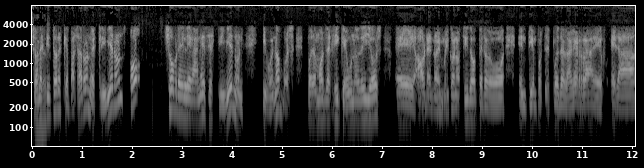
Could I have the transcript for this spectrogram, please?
Son escritores que pasaron, escribieron o sobre Leganés escribieron. Y bueno, pues podemos decir que uno de ellos, eh, ahora no es muy conocido, pero en tiempos después de la guerra eh, era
